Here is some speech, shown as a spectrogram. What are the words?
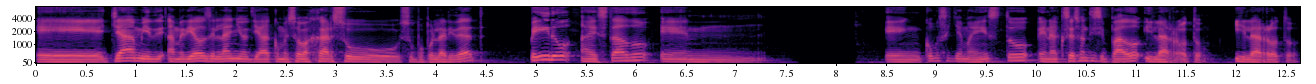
eh, ya a mediados del año ya comenzó a bajar su, popularidad, pero ha estado en, en, ¿cómo se llama esto? En acceso anticipado y la roto. Y la roto.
